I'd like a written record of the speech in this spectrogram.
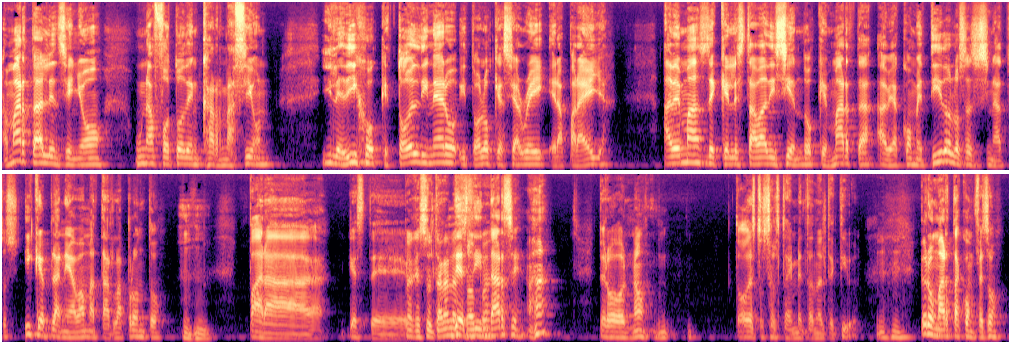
A Marta le enseñó una foto de encarnación y le dijo que todo el dinero y todo lo que hacía Ray era para ella. Además de que él estaba diciendo que Marta había cometido los asesinatos y que planeaba matarla pronto para, este, Para que soltara la sopa. deslindarse. Ajá. Pero no, todo esto se lo está inventando el detective. Pero Marta confesó.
